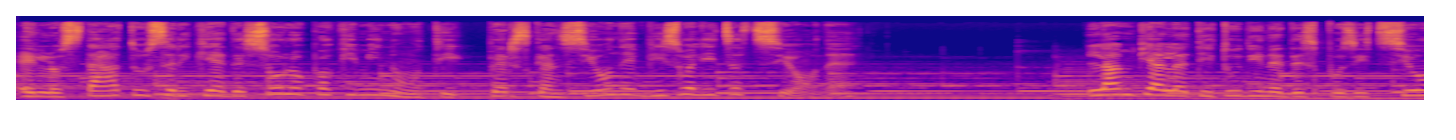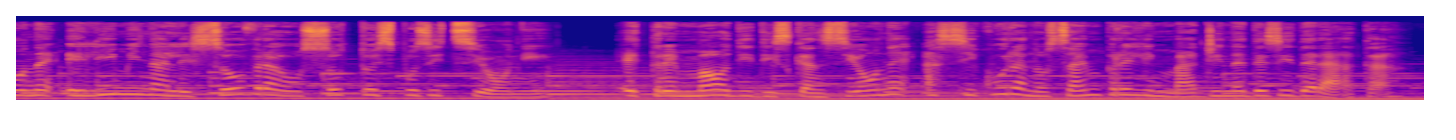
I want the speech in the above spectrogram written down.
e lo status richiede solo pochi minuti per scansione e visualizzazione. L'ampia latitudine d'esposizione elimina le sovra o sottoesposizioni e tre modi di scansione assicurano sempre l'immagine desiderata.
